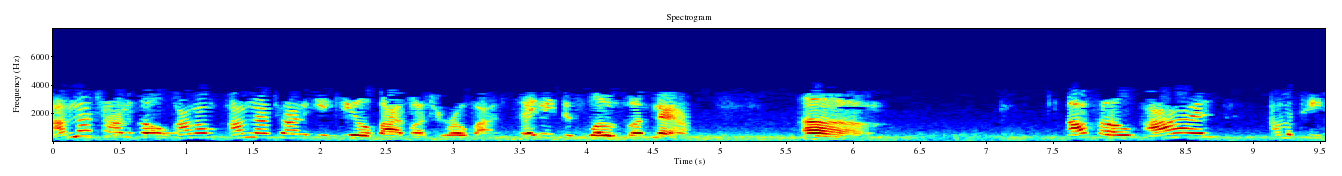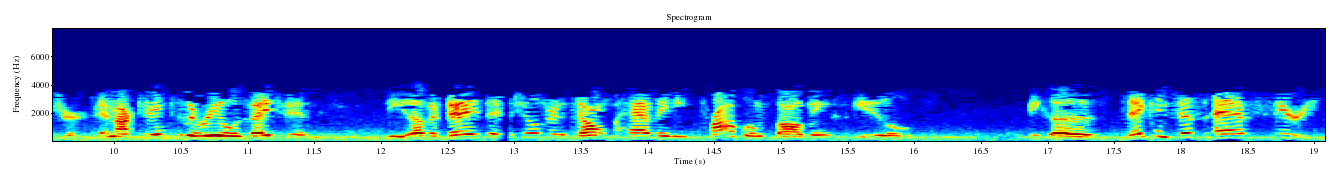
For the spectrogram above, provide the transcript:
I'm not trying to go. I don't. I'm not trying to get killed by a bunch of robots. They need to slow the fuck down. Um, also, I I'm a teacher, and I came to the realization the other day that children don't have any problem solving skills because they can just ask Siri.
